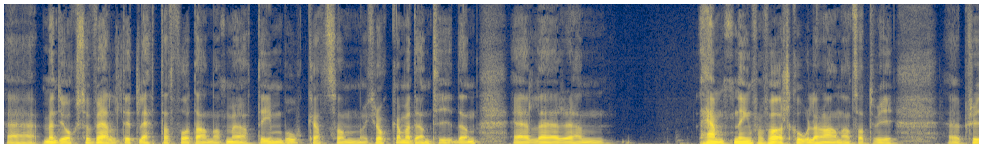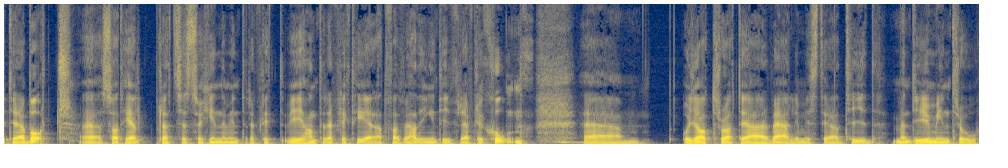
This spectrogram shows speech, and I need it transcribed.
Eh, men det är också väldigt lätt att få ett annat möte inbokat som krockar med den tiden. Eller en hämtning från förskolan och annat så att vi eh, prioriterar bort. Eh, så att helt plötsligt så hinner vi inte reflektera, vi har inte reflekterat för att vi hade ingen tid för reflektion. Mm. Och jag tror att det är välinvesterad tid. Men det är ju min tro,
